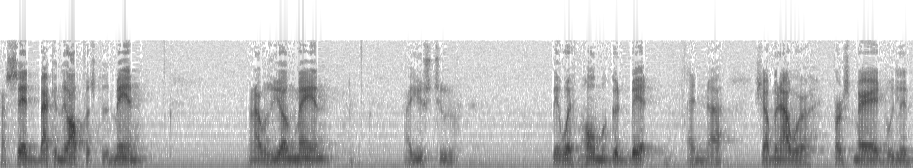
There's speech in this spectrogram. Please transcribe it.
I said back in the office to the men, when I was a young man, I used to be away from home a good bit, and uh, Shelby and I were first married. We lived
